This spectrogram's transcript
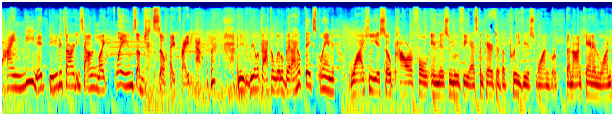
I need it, dude. It's already sounding like flames. I'm just so hyped right now. I need to reel it back a little bit. I hope they explain why he is so powerful in this movie as compared to the previous one, or the non-canon one,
